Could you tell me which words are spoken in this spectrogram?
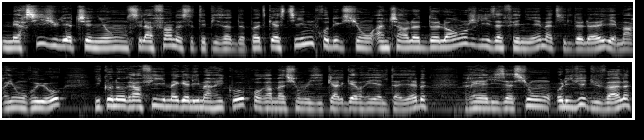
Merci Juliette Chénion, c'est la fin de cet épisode de podcasting, production Anne-Charlotte Delange, Lisa Feignet, Mathilde Leuil et Marion Ruot, iconographie Magali Marico, programmation musicale Gabriel Taïeb, réalisation Olivier Duval.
